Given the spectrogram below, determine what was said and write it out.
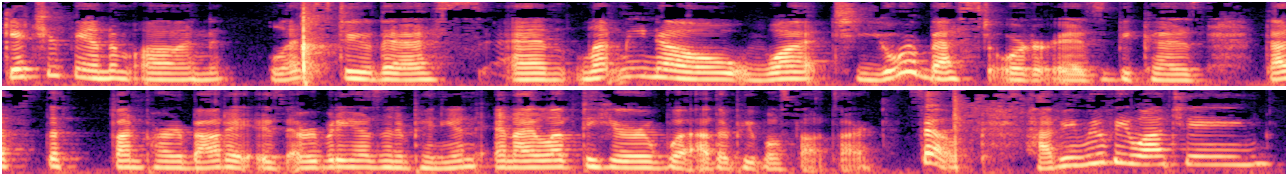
get your fandom on, let's do this, and let me know what your best order is because that's the fun part about it is everybody has an opinion and I love to hear what other people's thoughts are. So happy movie watching!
